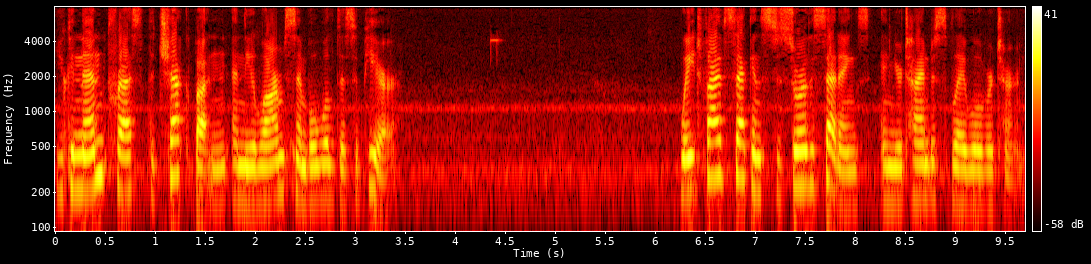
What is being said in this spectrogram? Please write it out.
You can then press the check button and the alarm symbol will disappear. Wait 5 seconds to store the settings and your time display will return.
